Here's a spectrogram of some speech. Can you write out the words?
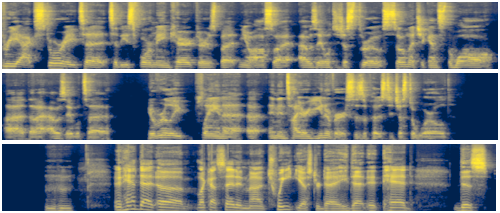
three act story to to these four main characters, but you know, also I, I was able to just throw so much against the wall uh, that I, I, was able to you know really play in a, a, an entire universe as opposed to just a world. Mm-hmm. It had that, uh, like I said in my tweet yesterday, that it had this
